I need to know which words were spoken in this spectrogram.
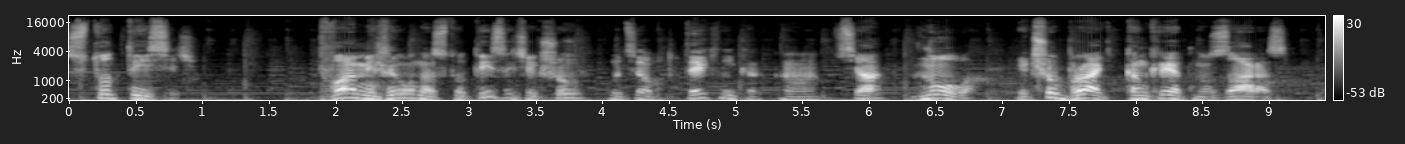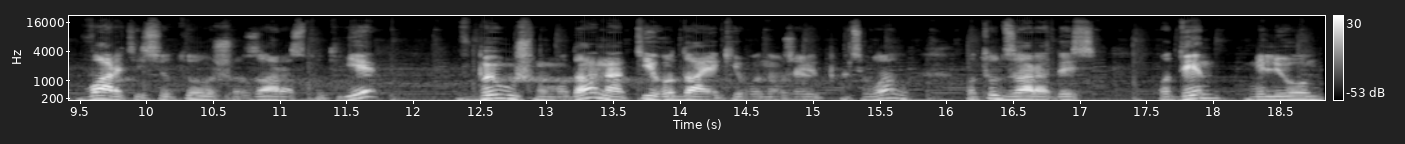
100 тисяч. 2 мільйона 100 тисяч, якщо оця техніка вся нова. Якщо брати конкретно зараз вартість того, що зараз тут є, в Бушному, да, на ті года, які воно вже відпрацювало, отут зараз десь 1 мільйон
